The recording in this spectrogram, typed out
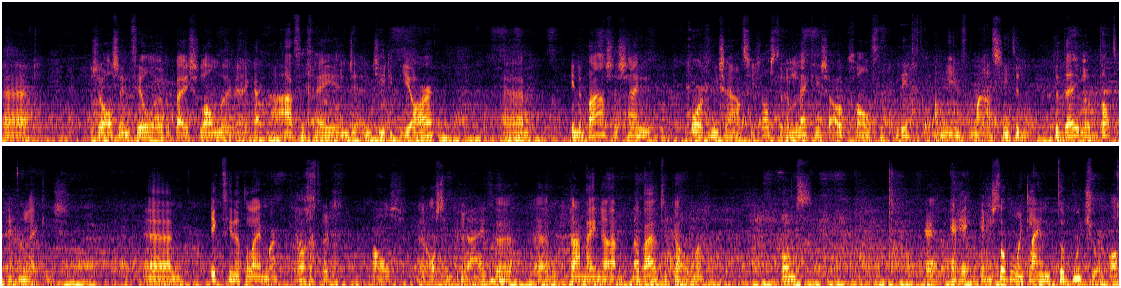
eh, zoals in veel Europese landen. Kijk naar AVG en, en GDPR. Eh, in de basis zijn organisaties, als er een lek is, ook gewoon verplicht om die informatie te, te delen dat er een lek is. Eh, ik vind het alleen maar krachtig als, eh, als die bedrijven eh, daarmee naar, naar buiten komen. Want er, er, is toch wel een klein taboetje op als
